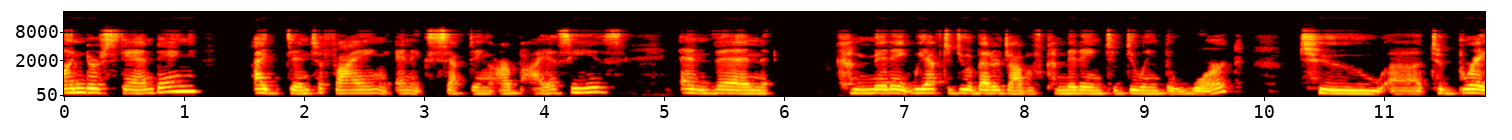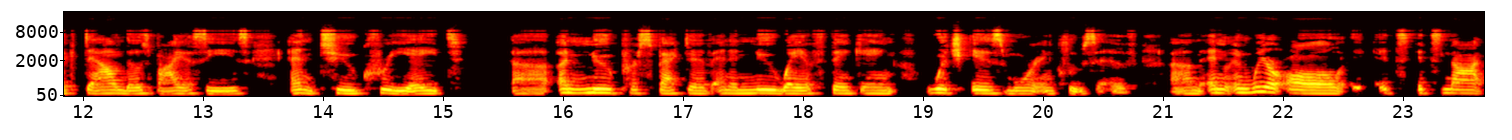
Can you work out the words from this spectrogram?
understanding, identifying and accepting our biases and then committing we have to do a better job of committing to doing the work to uh, to break down those biases and to create uh, a new perspective and a new way of thinking, which is more inclusive. Um, and, and we are all, it's, it's not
